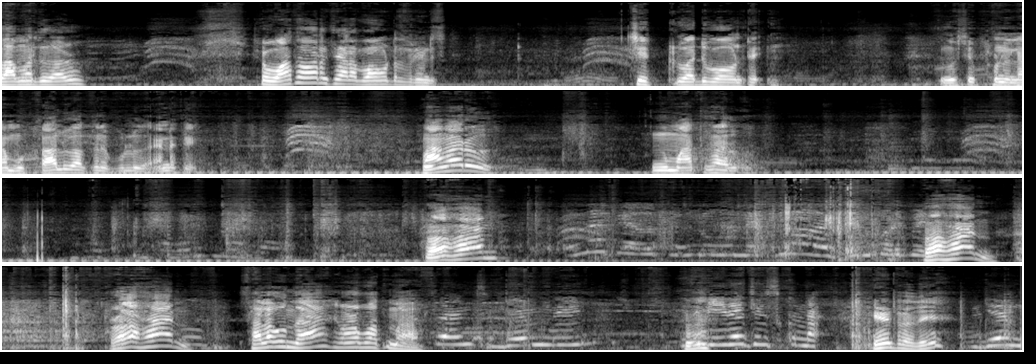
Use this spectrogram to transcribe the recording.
లామర్ది గారు. వాతావరణం చాలా బాగుంటుంది ఫ్రెండ్స్. చెట్లు అన్నీ బాగుంటాయి. ఇంకో చెప్పు అమ్మ కాలు కాలుతున్నాయి ఫుల్ ఎండకి. మామగారు ఇంక మా అత్తగారు రోహన్. రోహన్. రోహన్ సలగుందా? ఏమనబోతుందా నేనే చూసుకున్నా. ఏంటది game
